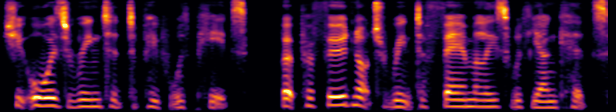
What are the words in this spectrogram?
she always rented to people with pets, but preferred not to rent to families with young kids.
